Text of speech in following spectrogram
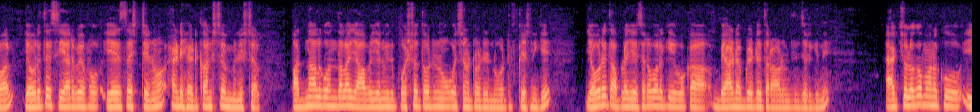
వాల్ ఎవరైతే CRPF ASI steno and head constable minister పద్నాలుగు వందల యాభై ఎనిమిది పోస్టులతో వచ్చినటువంటి నోటిఫికేషన్కి ఎవరైతే అప్లై చేశారో వాళ్ళకి ఒక బ్యాడ్ అప్డేట్ అయితే రావడం అయితే జరిగింది. యాక్చువల్గా మనకు ఈ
